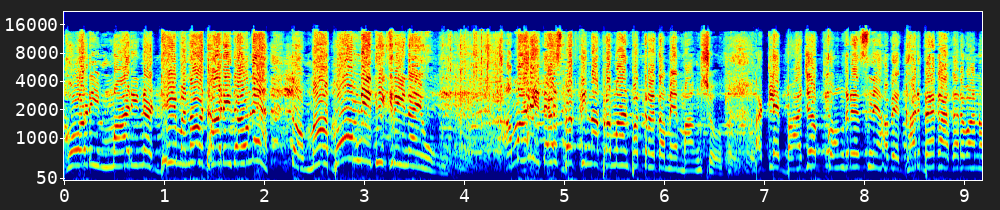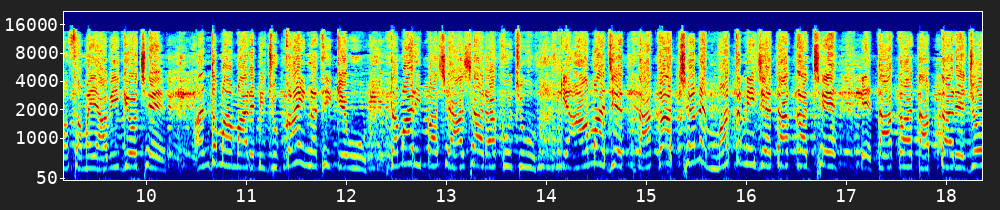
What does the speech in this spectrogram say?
ગોળી મારીને ઢીમ ન ઢાળી દઉં ને, તો મા ભૂમની દીકરી નહીં હું અમારી દેશભક્તિના પ્રમાણપત્ર તમે માંગશો. એટલે ભાજપ કોંગ્રેસને હવે ઘર ભેગા કરવાનો સમય આવી ગયો છે. અંતમાં મારે બીજું કાંઈ નથી કેવું. તમારી પાસે આશા રાખું છું કે આમાં જે તાકાત છે ને, મતની જે તાકાત છે, એ તાકાત આપતા રહેજો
